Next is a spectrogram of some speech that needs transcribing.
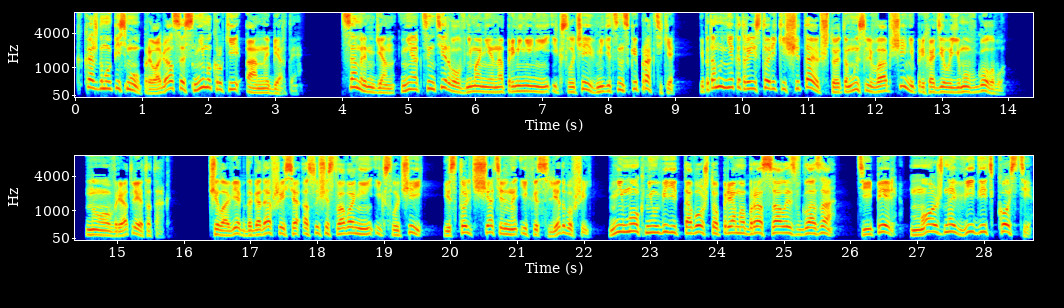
К каждому письму прилагался снимок руки Анны Берты. Сам рентген не акцентировал внимание на применении X-лучей в медицинской практике, и потому некоторые историки считают, что эта мысль вообще не приходила ему в голову. Но вряд ли это так. Человек, догадавшийся о существовании X-лучей и столь тщательно их исследовавший, не мог не увидеть того, что прямо бросалось в глаза. Теперь можно видеть кости.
